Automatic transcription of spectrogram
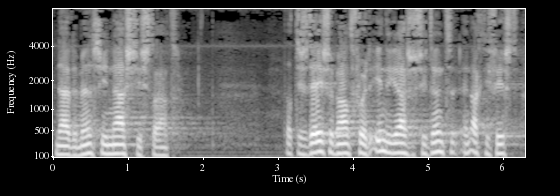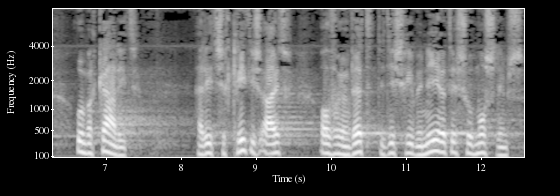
naar de mensen die naast je staat. Dat is deze maand voor de Indiase studenten en activist Umar Khalid. Hij liet zich kritisch uit over een wet die discriminerend is voor moslims.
